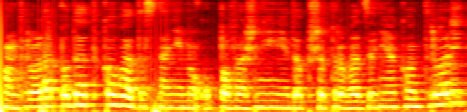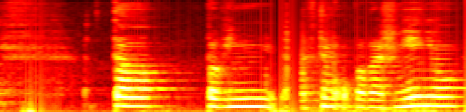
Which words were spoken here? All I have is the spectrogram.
kontrola podatkowa, dostaniemy upoważnienie do przeprowadzenia kontroli, to powin, w tym upoważnieniu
